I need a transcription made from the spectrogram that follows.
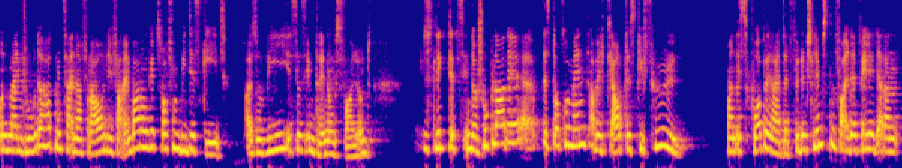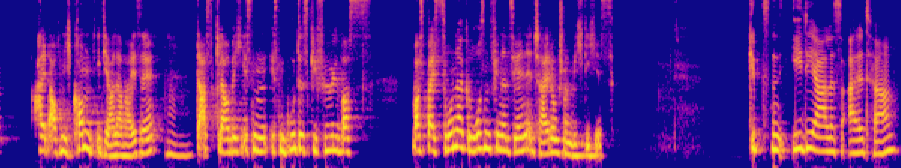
Und mein Bruder hat mit seiner Frau eine Vereinbarung getroffen, wie das geht. Also wie ist es im Trennungsfall? Und das liegt jetzt in der Schublade, äh, das Dokument, aber ich glaube, das Gefühl, man ist vorbereitet für den schlimmsten Fall der Fälle, der dann halt auch nicht kommt, idealerweise. Mhm. Das, glaube ich, ist ein, ist ein gutes Gefühl, was, was bei so einer großen finanziellen Entscheidung schon wichtig ist. Gibt es ein ideales Alter,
